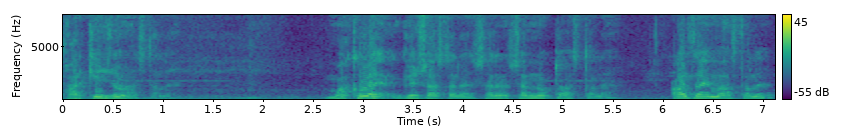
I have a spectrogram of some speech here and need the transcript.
Parkinson hastalığı, makula göz hastalığı, sarı, sarı nokta hastalığı, Alzheimer hastalığı,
